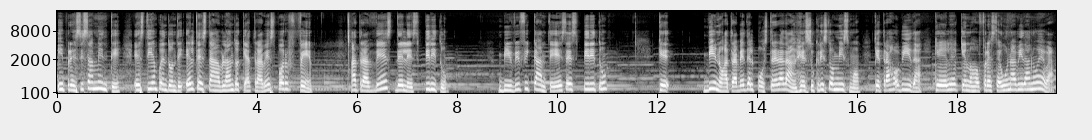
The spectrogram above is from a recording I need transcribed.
y precisamente es tiempo en donde Él te está hablando que a través por fe, a través del Espíritu vivificante, ese Espíritu que vino a través del postrer Adán, Jesucristo mismo, que trajo vida, que Él es el quien nos ofrece una vida nueva.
